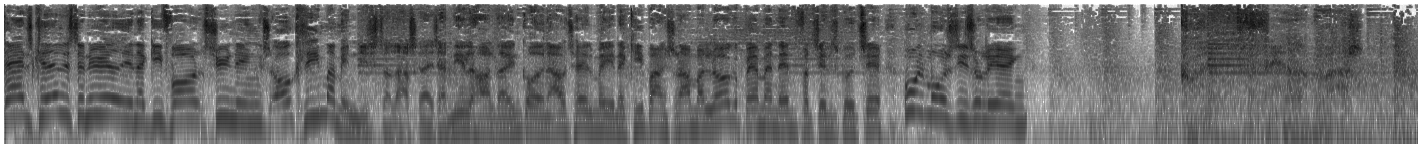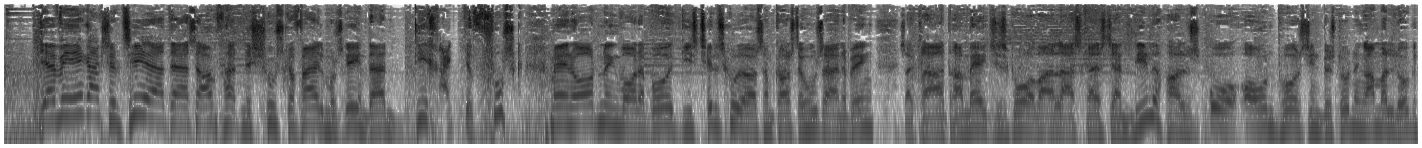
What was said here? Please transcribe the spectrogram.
Dagens kedeligste nyhed, energiforsynings- og klimaminister Lars Christian Lillehold har indgået en aftale med energibranchen om at lukke permanent for tilskud til hulmusisolering. Jeg vil ikke acceptere, at deres omfattende tjusk og fejl måske endda en direkte fusk med en ordning, hvor der både gives tilskud og som koster husejerne penge. Så klare dramatiske ord var Lars Christian Lilleholds ord ovenpå sin beslutning om at lukke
